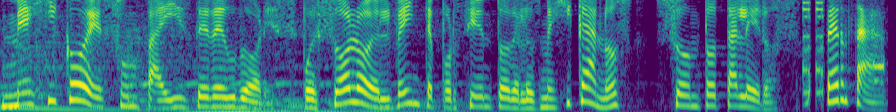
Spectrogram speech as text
México es un país de deudores, pues solo el 20% de los mexicanos son totaleros. ¿Verdad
